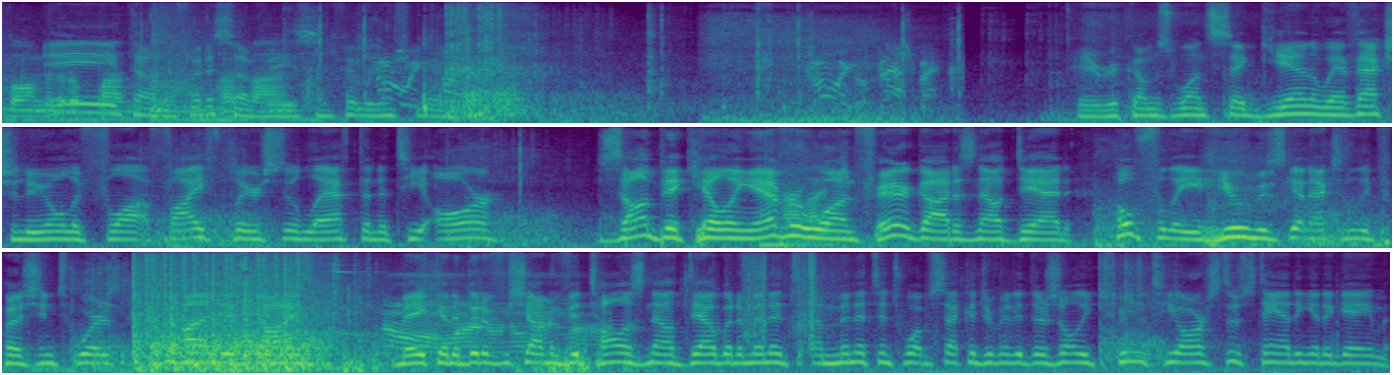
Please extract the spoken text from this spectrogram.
bomba Eita, não foi dessa vez. Infelizmente morreu. Here it comes once again. We have actually only five players still left in the TR. Zombie killing everyone. Fair God is now dead. Hopefully, Hume is gonna actually pushing towards behind these guys. Making a bit of a shot. And Vital is now dead with a minute, a minute and 12 seconds remaining. There's only two TRs still standing in the game.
